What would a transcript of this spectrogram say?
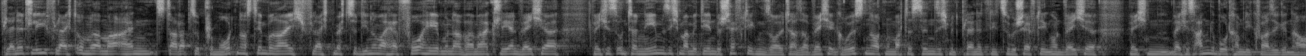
Planetly, vielleicht um da mal ein Startup zu promoten aus dem Bereich, vielleicht möchtest du die nochmal hervorheben und aber mal erklären, welcher, welches Unternehmen sich mal mit denen beschäftigen sollte. Also auf welche Größenordnung macht es Sinn, sich mit Planetly zu beschäftigen und welche, welchen, welches Angebot haben die quasi genau?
